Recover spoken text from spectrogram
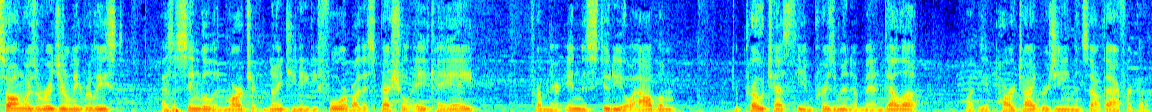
Song was originally released as a single in March of 1984 by the Special AKA from their In the Studio album to protest the imprisonment of Mandela by the apartheid regime in South Africa.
